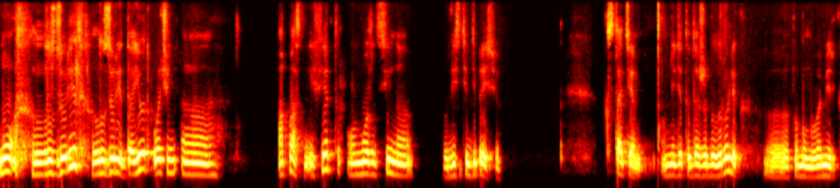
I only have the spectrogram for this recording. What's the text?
Но лазурит, лазурит дает очень э, опасный эффект. Он может сильно ввести в депрессию. Кстати, у меня где-то даже был ролик, э, по-моему, в Америке,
